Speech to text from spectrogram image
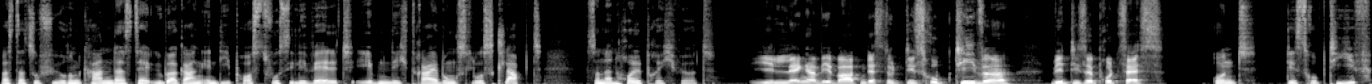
was dazu führen kann, dass der Übergang in die postfossile Welt eben nicht reibungslos klappt, sondern holprig wird. Je länger wir warten, desto disruptiver wird dieser Prozess. Und Disruptiv,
